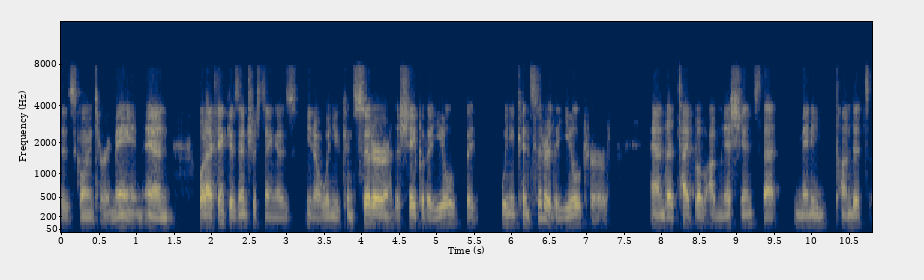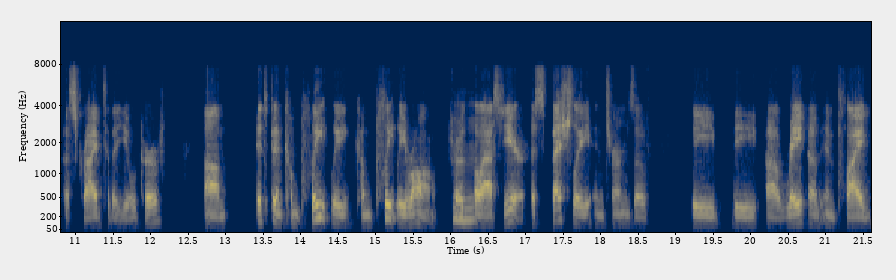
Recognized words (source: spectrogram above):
is going to remain. And what I think is interesting is, you know, when you consider the shape of the yield, when you consider the yield curve and the type of omniscience that many pundits ascribe to the yield curve, um, it's been completely, completely wrong for mm-hmm. the last year, especially in terms of the the uh, rate of implied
